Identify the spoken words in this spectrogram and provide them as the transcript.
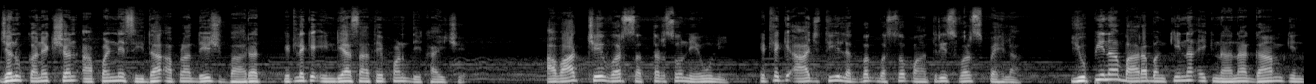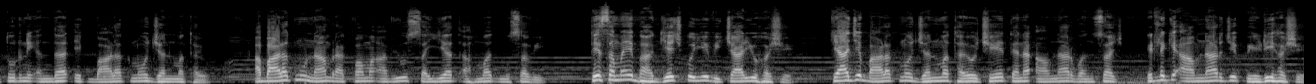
જેનું કનેક્શન આપણને સીધા આપણા દેશ ભારત, એટલે કે ઇન્ડિયા સાથે પણ દેખાય છે. આ વાત છે વર્ષ સત્તરસો નેવુંની, એટલે કે આજથી લગભગ બસો પાંત્રીસ વર્ષ પહેલા. યુપીના બારાબંકીના એક નાના ગામ કિંતુરની અંદર એક બાળકનો જન્મ થયો. આ બાળકનું નામ રાખવામાં આવ્યું સૈયદ અહમદ મુસવી. તે સમયે ભાગ્યે જ કોઈએ વિચાર્યું હશે કે આ જે બાળકનો જન્મ થયો છે તેના આવનાર વંશજ, એટલે કે આવનાર જે પેઢી હશે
